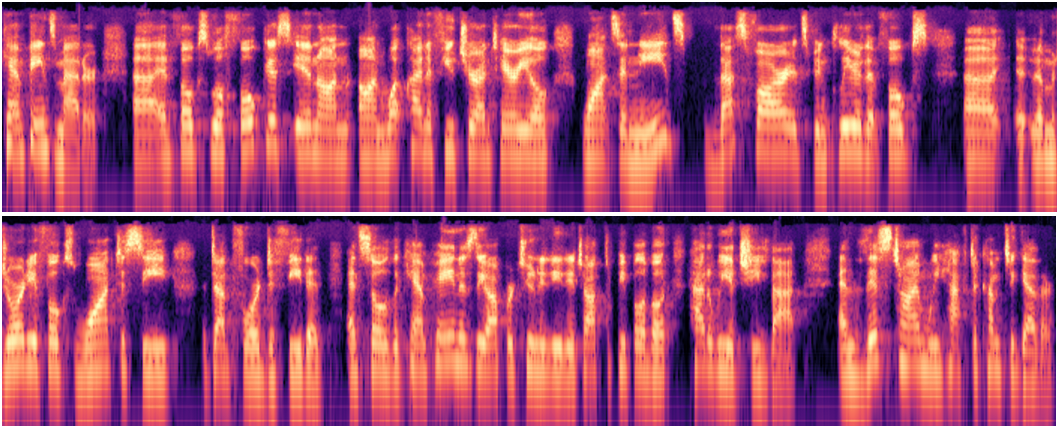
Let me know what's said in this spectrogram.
campaigns matter. Uh, and folks will focus in on on what kind of future ontario wants and needs. Thus far it's been clear that folks uh, a majority of folks want to see doug ford defeated. And so the campaign is the opportunity to talk to people about how do we achieve that. And this time we have to come together.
